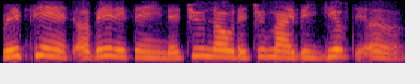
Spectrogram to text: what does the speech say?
Repent of anything that you know that you might be guilty of.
